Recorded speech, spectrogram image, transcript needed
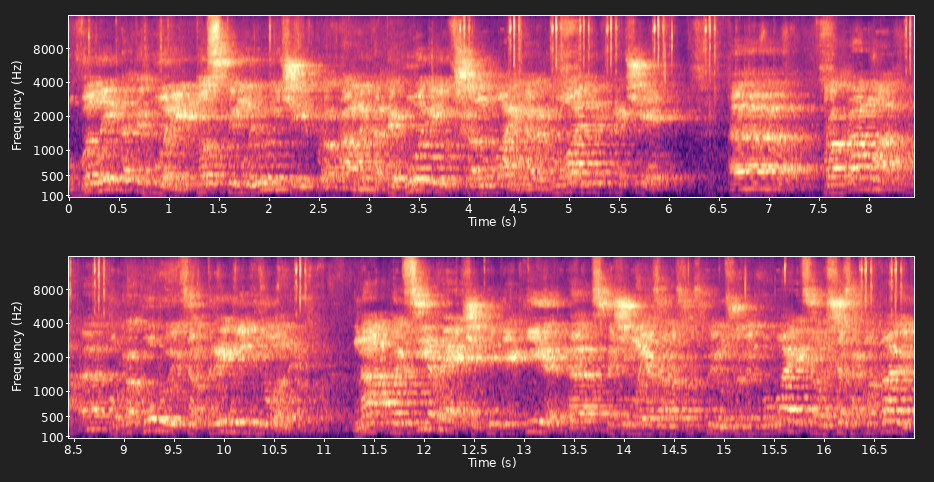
Ввели категорії до стимулюючої програми, категорію вшанування ритуальних речей. Е, програма е, обраховується 3 мільйони. На оці речі, під які, е, скажімо, я зараз розповім, що відбувається, лише закладають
